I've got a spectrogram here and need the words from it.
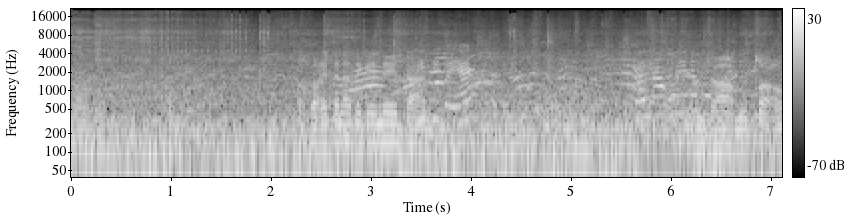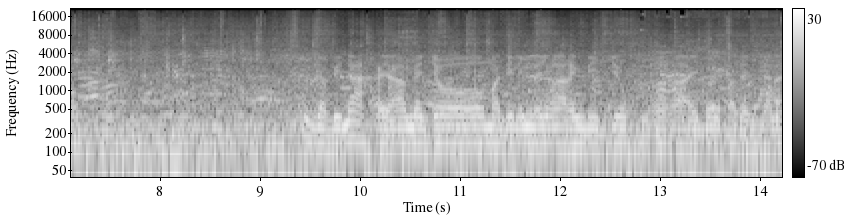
Oh. Papakita natin kay Nathan. Ang dami pa, oh. Gabi na, kaya medyo madilim na yung aking video. Mga ka-idol, pasensya na.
